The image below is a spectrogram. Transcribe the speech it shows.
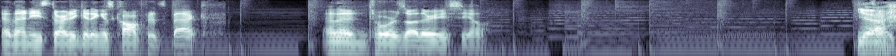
And then he started getting his confidence back. And then tore his other ACL. Yeah. like-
